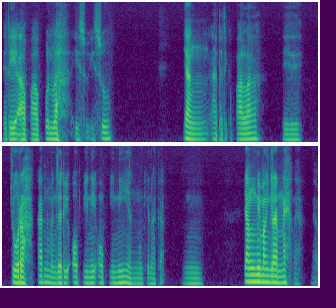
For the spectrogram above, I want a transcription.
Jadi apa pun lah isu-isu yang ada di kepala dicurahkan menjadi opini-opini yang mungkin agak hmm, yang memang nyeleneh lah ya.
